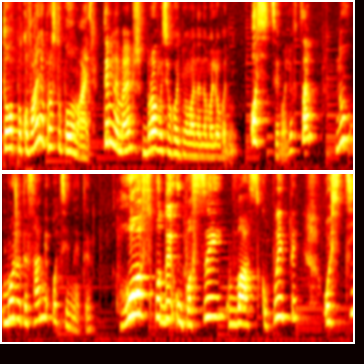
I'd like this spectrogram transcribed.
то пакування просто поламається. Тим не менш, брови сьогодні у мене намальовані ось цим олівцем. Ну, можете самі оцінити. Господи, упаси вас купити ось ці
